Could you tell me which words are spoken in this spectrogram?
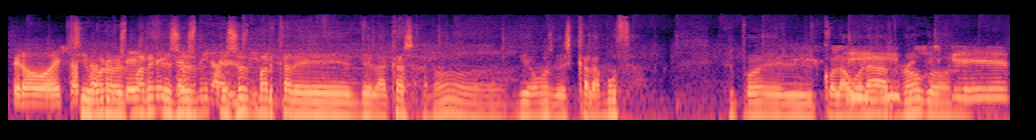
Pero Sí, bueno, es mar- eso fechas, es, mira, eso es marca de, de la casa, ¿no? Digamos, de escaramuza. El, colaborar, Sí, ¿no? pues Con... es,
